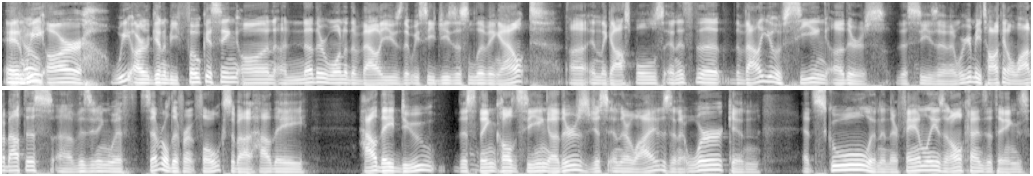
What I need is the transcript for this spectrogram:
And we are we are going to be focusing on another one of the values that we see Jesus living out uh, in the Gospels, and it's the the value of seeing others this season. And we're going to be talking a lot about this, uh, visiting with several different folks about how they how they do this thing called seeing others, just in their lives and at work and at school and in their families and all kinds of things.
